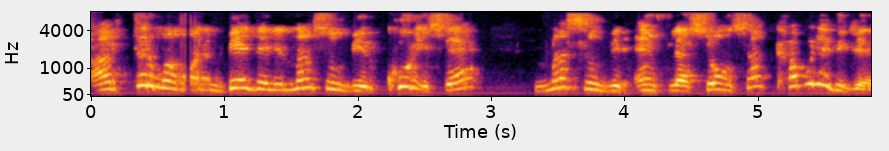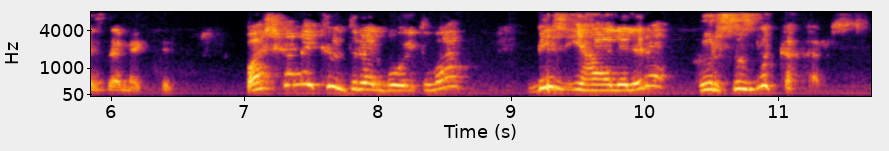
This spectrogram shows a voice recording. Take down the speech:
Arttırmamanın bedeli nasıl bir kur ise nasıl bir enflasyonsa kabul edeceğiz demektir. Başka ne kültürel boyutu var? Biz ihalelere hırsızlık katarız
